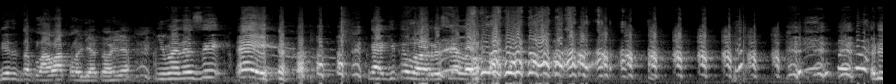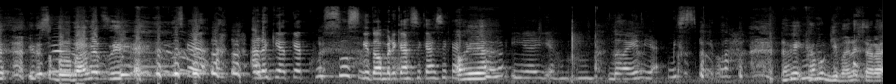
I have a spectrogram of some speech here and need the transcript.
Dia tetap lawak loh jatuhnya. Gimana sih? Hey, nggak gitu loh harusnya loh. Aduh, itu sebel banget sih. Ada kiat-kiat khusus gitu sama dikasih-kasih kayak Oh, iya? iya iya mm, doain ya Bismillah. Tapi kamu gimana cara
